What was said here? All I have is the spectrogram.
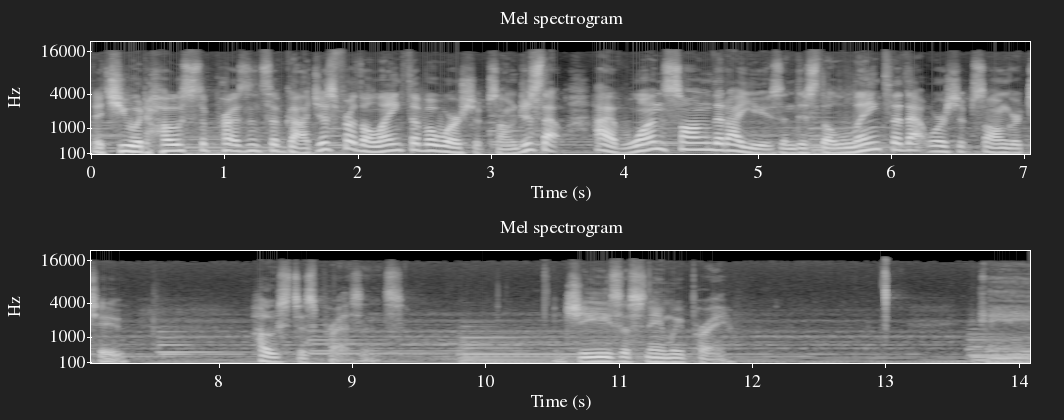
that you would host the presence of God just for the length of a worship song just that I have one song that I use and just the length of that worship song or two host his presence. In Jesus name we pray. Amen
